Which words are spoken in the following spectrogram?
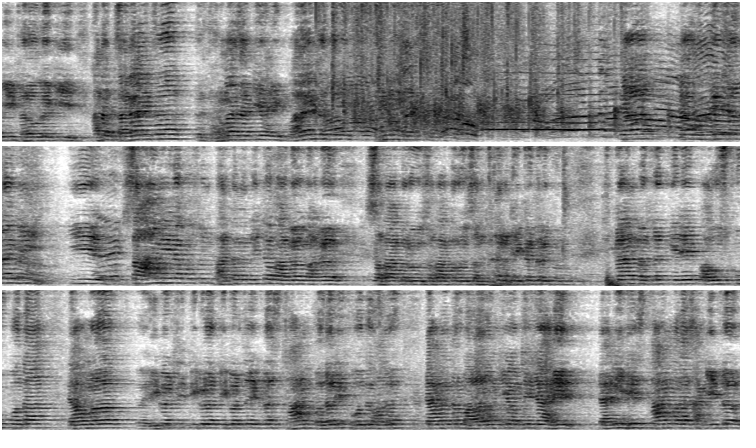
मी ठरवलं की आता जगायचं तर धर्मासाठी आणि मारायचं त्या त्या उद्देशानं मी की सहा महिन्यापासून भारतानंदीच्या माग माग सभा करू सभा करू संतांना एकत्र करू. ठिकाण बदलत गेले पाऊस खूप होता. त्यामुळं इकडचे तिकडं तिकडचं इकडं स्थान बदलित होत झालं त्यानंतर बाळारामजी आमचे जे आहेत त्यांनी हे स्थान मला सांगितलं.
